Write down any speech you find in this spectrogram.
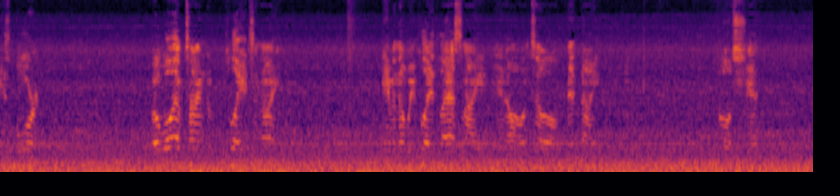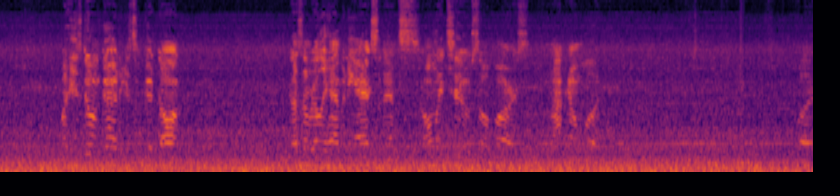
He's bored. We'll have time to play tonight. Even though we played last night, you know, until midnight. Little shit. But he's doing good. He's a good dog. Doesn't really have any accidents. Only two so far. So knock on wood. But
